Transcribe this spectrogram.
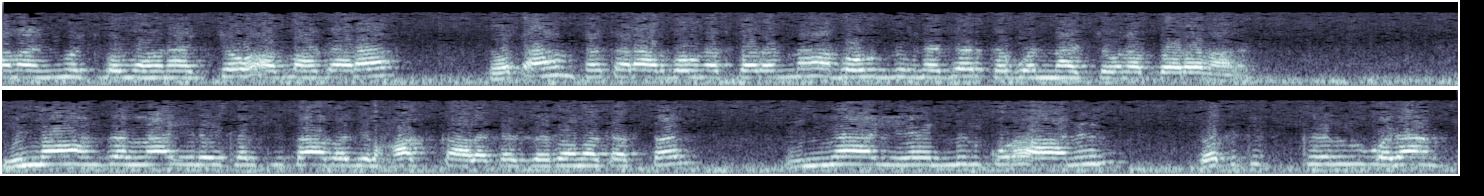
አማኞች በመሆናቸው አላህ ጋር በጣም ተቀራርበው ነበረና በሁሉም ነገር ከጎናቸው ነበረ ማለት ነው። ኢና አንዘልና ኢለይከ ልኪታበ ቢልሐቅ አለ። ከዘ በመቀጠል እኛ ይሄንን ቁርአንን በትክክል ወደ አንተ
